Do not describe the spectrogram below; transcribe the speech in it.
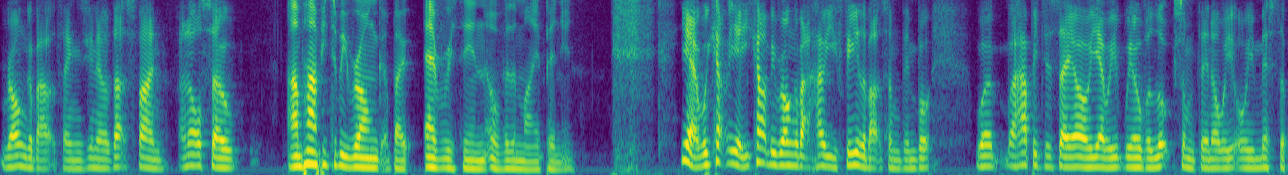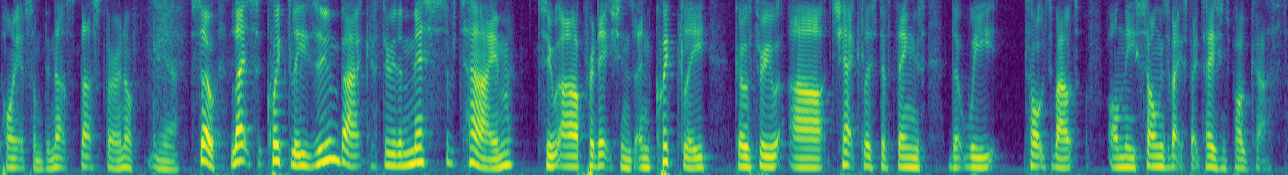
wrong about things. You know, that's fine. And also, I'm happy to be wrong about everything other than my opinion. yeah, we can't. Yeah, you can't be wrong about how you feel about something, but we're we're happy to say, oh yeah, we, we overlooked something or we or we missed the point of something. That's that's fair enough. Yeah. So let's quickly zoom back through the mists of time to our predictions and quickly go through our checklist of things that we talked about on the Songs of Expectations podcast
